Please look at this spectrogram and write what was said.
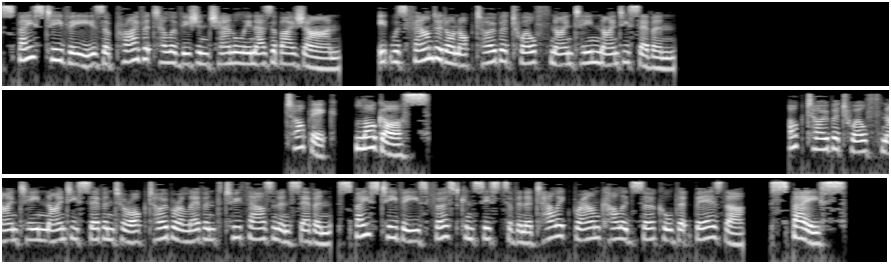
Space TV is a private television channel in Azerbaijan. It was founded on October 12, 1997. Topic: Logos. October 12, 1997 to October 11, 2007, Space TV's first consists of an italic brown-colored circle that bears the «space»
